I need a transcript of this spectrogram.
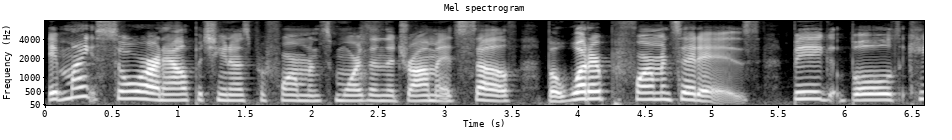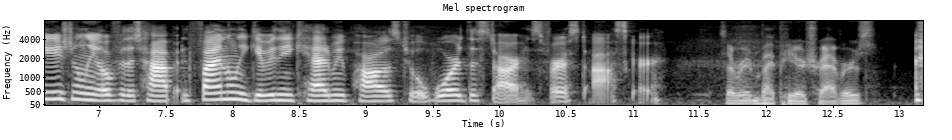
It might soar on Al Pacino's performance more than the drama itself, but what a performance it is! Big, bold, occasionally over the top, and finally giving the Academy pause to award the star his first Oscar. Is that written by Peter Travers? I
